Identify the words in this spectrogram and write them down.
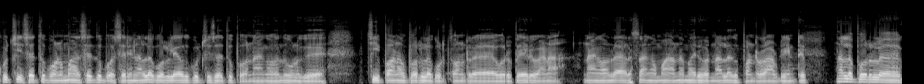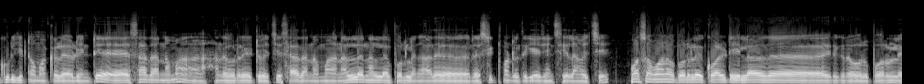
குடிச்சி செத்து போகணுமா? செத்து போ. சரி நல்ல பொருளையாவது குடிச்சு செத்து போ. நாங்கள் வந்து உனக்கு சீப்பான பொருளை கொடுத்தோன்ற ஒரு பேர் வேணாம். நாங்கள் வந்து அரசாங்கமாக அந்த மாதிரி ஒரு நல்லது பண்ணுறோம் அப்படின்ட்டு நல்ல பொருளை குடிக்கிட்டோம் மக்கள் அப்படின்ட்டு சாதாரணமாக அந்த ஒரு ரேட்டு வச்சு சாதாரணமாக நல்ல நல்ல பொருளுங்க அதை ரெஸ்ட்ரிக்ட் பண்ணுறதுக்கு ஏஜென்சியெல்லாம் வச்சு மோசமான பொருள் குவாலிட்டி இல்லாத இருக்கிற ஒரு பொருள்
